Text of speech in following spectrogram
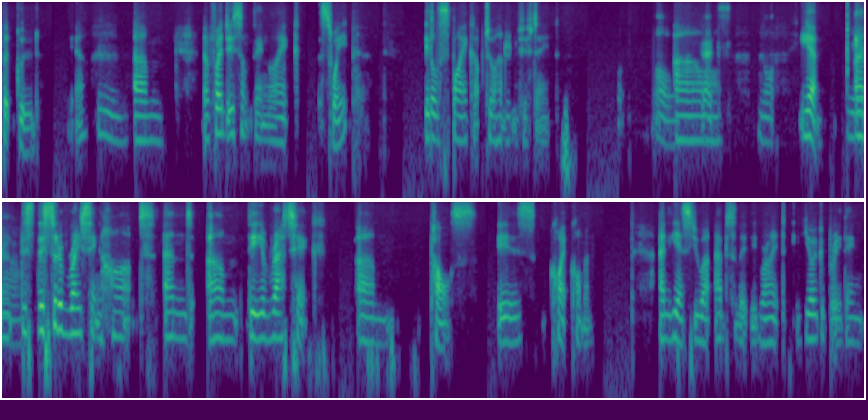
but good. Yeah. Mm. Um, if I do something like sweep, it'll spike up to 115. Oh, uh, that's not. Yeah. yeah. And this this sort of racing heart and um, the erratic um, pulse is quite common. And yes, you are absolutely right. Yoga breathing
